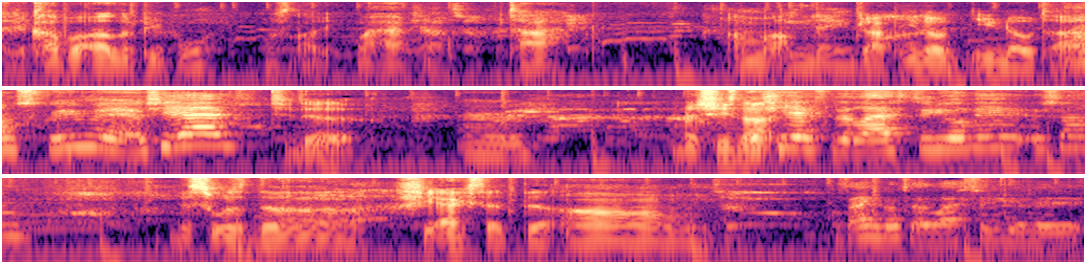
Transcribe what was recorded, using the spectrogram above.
and a couple other people was like, "What happened?" Ty. I'm I'm name dropping. You know you know Ty. I'm screaming. She asked. She did. But she's But not. she asked the last studio vid or something. This was the. She asked at the um. Cause I didn't go to the last studio vid.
